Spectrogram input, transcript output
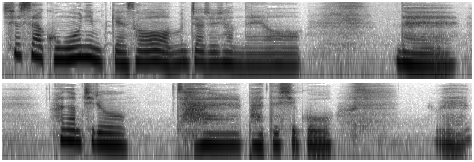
7405님께서 문자 주셨네요. 네. 항암 치료 잘 받으시고 왜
